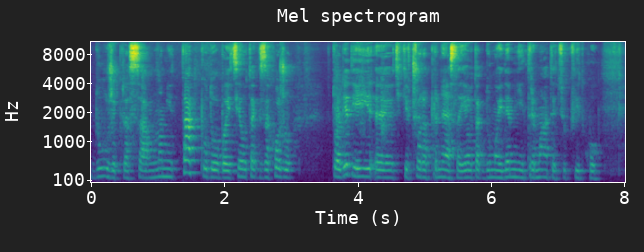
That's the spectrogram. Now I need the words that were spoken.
дуже краса. Вона мені так подобається. Я отак заходжу в туалет, я її е, тільки вчора принесла. Я отак думаю, де мені тримати цю квітку, е,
